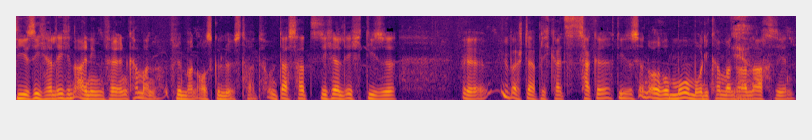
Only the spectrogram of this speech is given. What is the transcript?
die sicherlich in einigen Fällen Kammernflimmern ausgelöst hat. Und das hat sicherlich diese äh, Übersterblichkeitszacke, dieses in Euromomo, die kann man ja. da nachsehen,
